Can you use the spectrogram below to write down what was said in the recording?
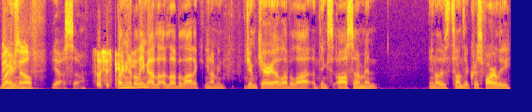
Being writing. yourself. Yeah, so. So it's just But, I mean, believe me, I, lo- I love a lot of you know. I mean, Jim Carrey, I love a lot. I think's awesome, and you know, there's tons of Chris Farley.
